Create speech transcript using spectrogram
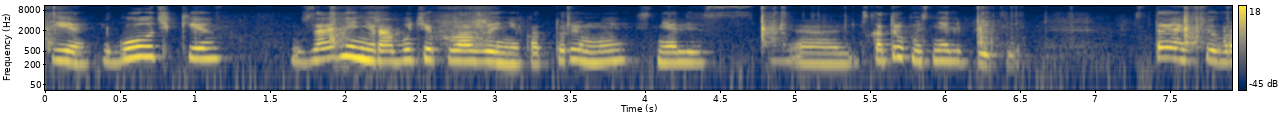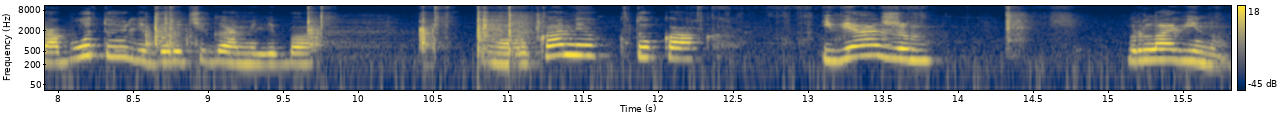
все иголочки в заднее нерабочее положение, которые мы сняли с, э, с которых мы сняли петли. Ставим все в работу, либо рычагами, либо э, руками, кто как. И вяжем горловину.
